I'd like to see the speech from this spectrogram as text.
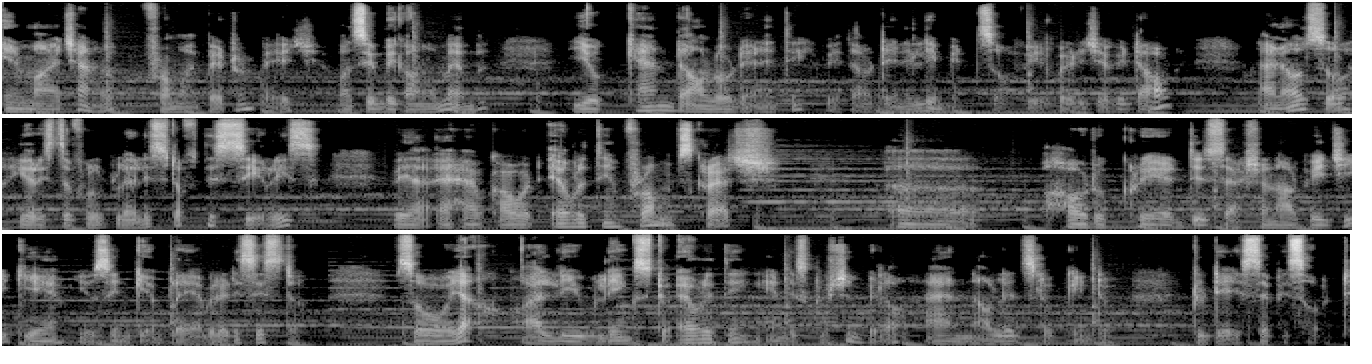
in my channel from my Patreon page. Once you become a member, you can download anything without any limit, so feel free to check it out. And also, here is the full playlist of this series where I have covered everything from scratch. Uh, how to create this action RPG game using gameplay ability system. So yeah i'll leave links to everything in description below. And now let's look into today's episode.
